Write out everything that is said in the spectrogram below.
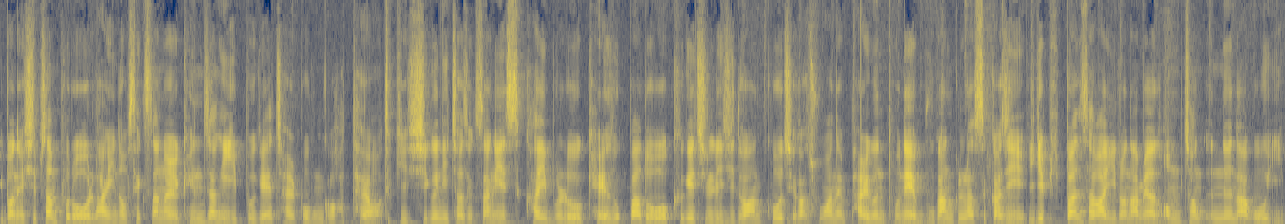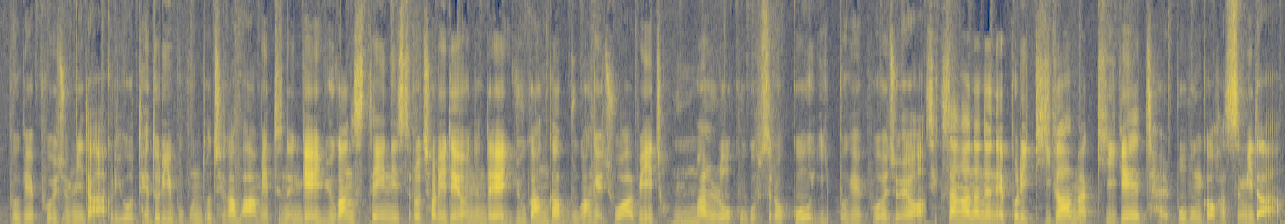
이번에 13 프로 라인업 색상을 굉장히 이쁘게 잘 뽑은 것 같아요. 특히 시그니처 색상인 스카이 블루 계속 봐도 크게 질리지도 않고 제가 좋아 하는 밝은 톤의 무광 글라스까지 이게 빛 반사가 일어나면 엄청 은은하고 이쁘게 보여줍니다. 그리고 테두리 부분도 제가 마음에 드는 게 유광 스테인리스로 처리되어 있는데 유광과 무광의 조합이 정말로 고급스럽고 이쁘게 보여줘요. 색상 하나는 애플이 기가 막히게 잘 뽑은 것 같습니다.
